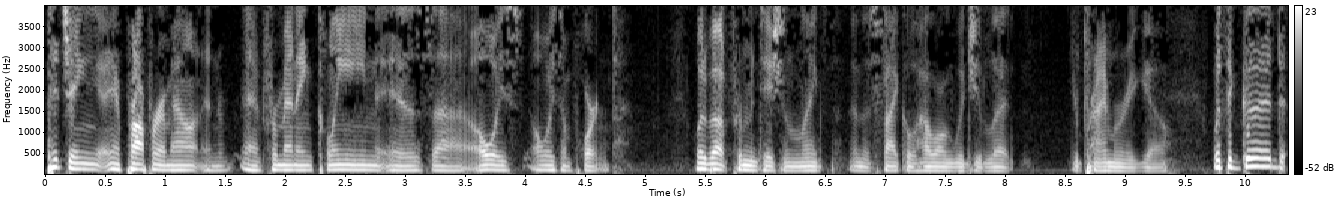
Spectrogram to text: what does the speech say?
pitching a proper amount and, and fermenting clean is uh, always always important. What about fermentation length and the cycle? How long would you let your primary go? with a good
